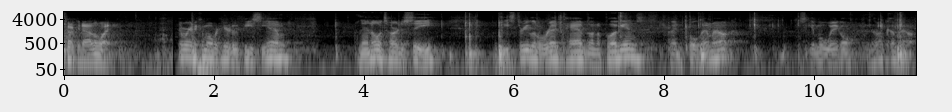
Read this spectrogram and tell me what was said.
Chuck it out of the way. Then we're gonna come over here to the PCM and I know it's hard to see, but these three little red tabs on the plugins, go ahead and pull them out. Just give them a wiggle, and they'll come out.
